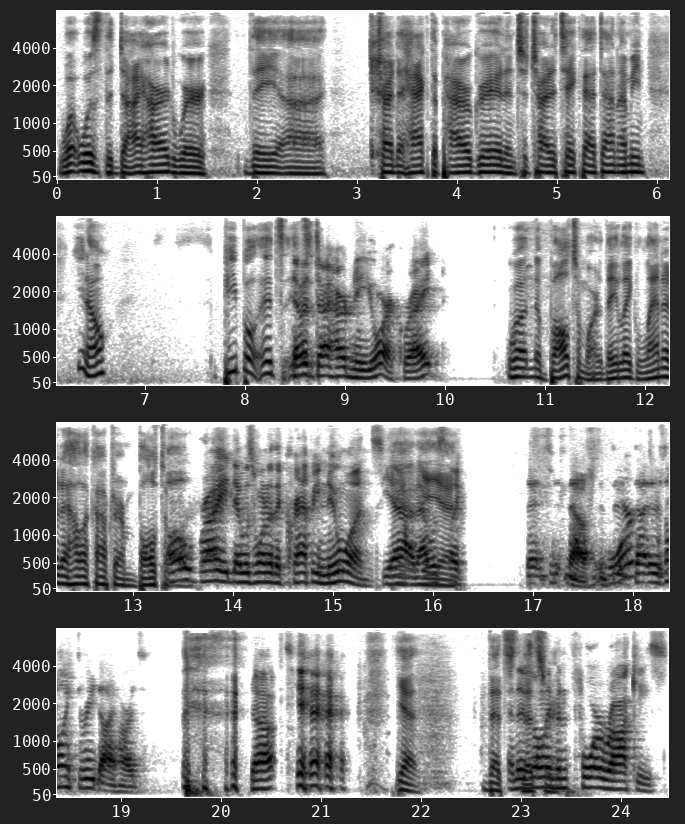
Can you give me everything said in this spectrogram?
What was the Die Hard where they uh, tried to hack the power grid and to try to take that down? I mean, you know, people. It's, That was Die Hard New York, right? well, no, Baltimore. They like landed a helicopter in Baltimore. Oh, right. That was one of the crappy new ones. Yeah, Yeah, that yeah, was yeah. like That- No, Four? there's only three diehards. no. Yeah. yeah, that's and there's that's only right. been four Rockies.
